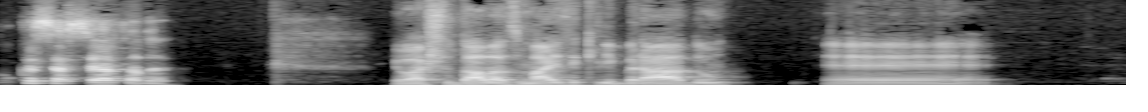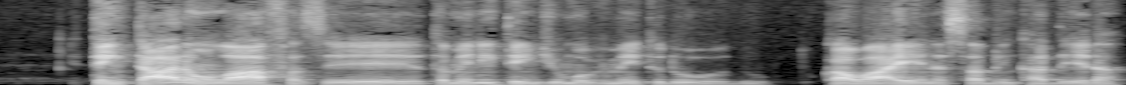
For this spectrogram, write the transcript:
nunca, se acerta, né? Eu acho o Dallas mais equilibrado. É... Tentaram lá fazer. Eu também não entendi o movimento do, do Kawhi nessa brincadeira.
